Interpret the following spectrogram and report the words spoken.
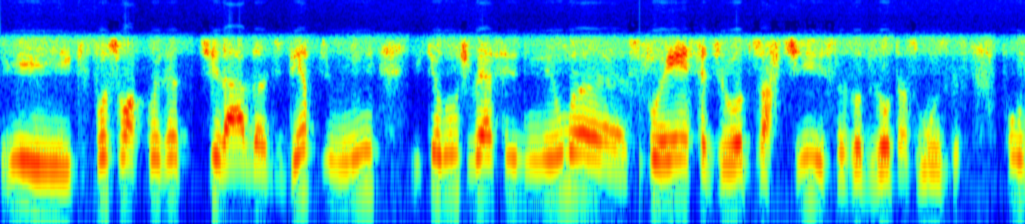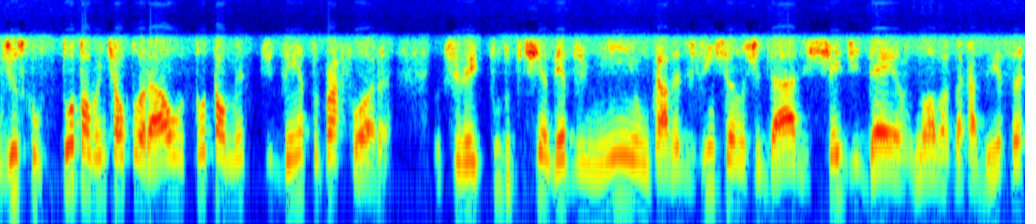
e que fosse uma coisa tirada de dentro de mim e que eu não tivesse nenhuma influência de outros artistas ou de outras músicas um disco totalmente autoral, totalmente de dentro para fora. Eu tirei tudo que tinha dentro de mim, um cara de 20 anos de idade, cheio de ideias novas na cabeça,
